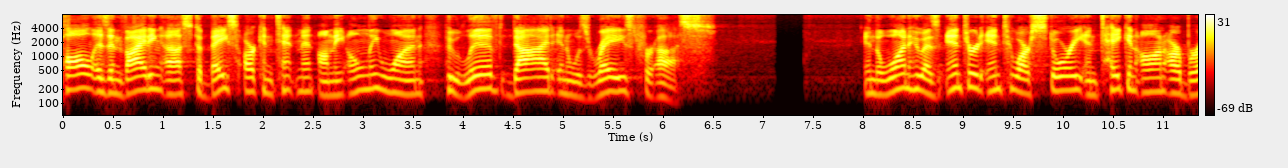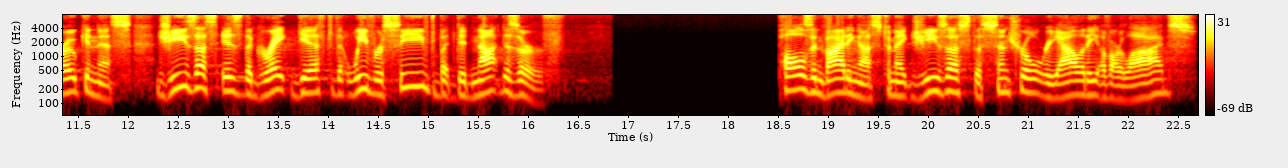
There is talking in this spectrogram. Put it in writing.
Paul is inviting us to base our contentment on the only one who lived, died, and was raised for us. In the one who has entered into our story and taken on our brokenness. Jesus is the great gift that we've received but did not deserve. Paul's inviting us to make Jesus the central reality of our lives.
